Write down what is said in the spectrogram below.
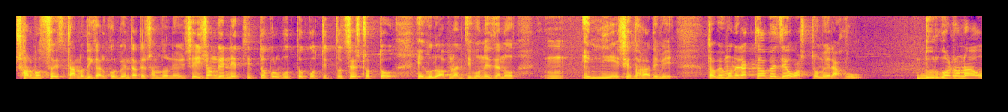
সর্বোচ্চ স্থান অধিকার করবেন তাতে সন্দেহ নেই সেই সঙ্গে নেতৃত্ব, প্রভুত্ব, কর্তৃত্ব, শ্রেষ্ঠত্ব, এগুলো আপনার জীবনে যেন এমনি এসে ধরা দেবে। তবে মনে রাখতে হবে যে অষ্টমে রাহু দুর্ঘটনা ও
